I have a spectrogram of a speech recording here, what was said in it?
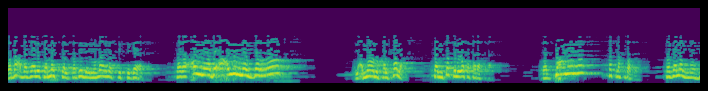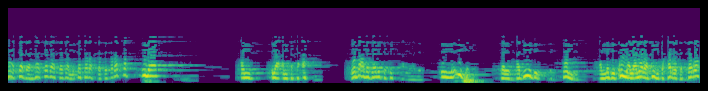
وبعد ذلك مس القضيب الممرمس في اتجاه. فرأينا بأعيننا الذرات لأنها مخلخلة تنتقل وتتركب رجعناها فتلخبطت فظللنا هكذا هكذا تظل تترقب تترقب إلى أن إلى أن تتأثر وبعد ذلك تسأل قلنا إذا فالحديد الصم الذي كنا لا نرى فيه تحرك الذرة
